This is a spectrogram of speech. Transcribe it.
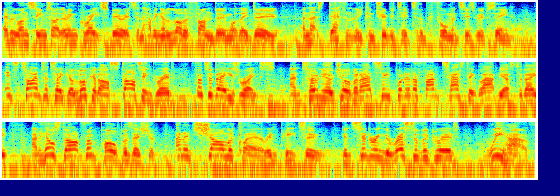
Everyone seems like they're in great spirits and having a lot of fun doing what they do, and that's definitely contributed to the performances we've seen. It's time to take a look at our starting grid for today's race. Antonio Giovinazzi put in a fantastic lap yesterday, and he'll start from pole position. And it's Charles Leclerc in P2. Considering the rest of the grid, we have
